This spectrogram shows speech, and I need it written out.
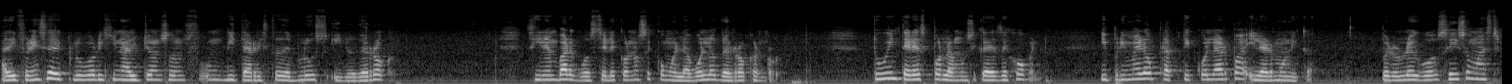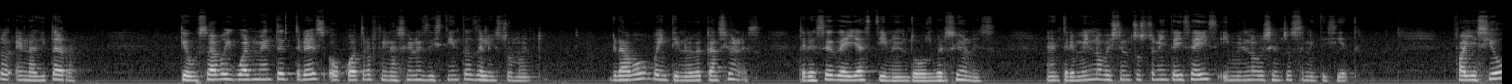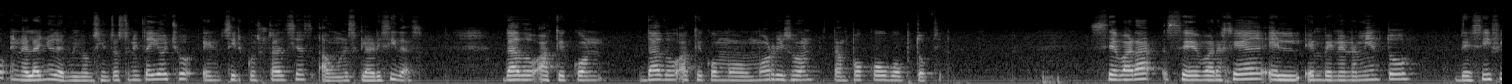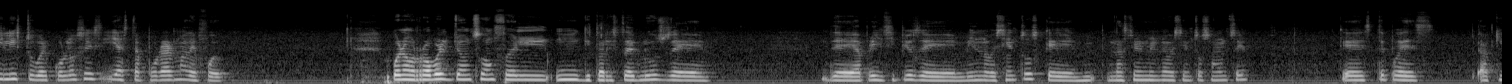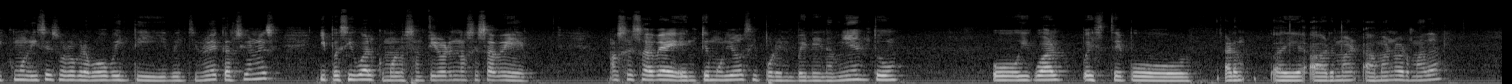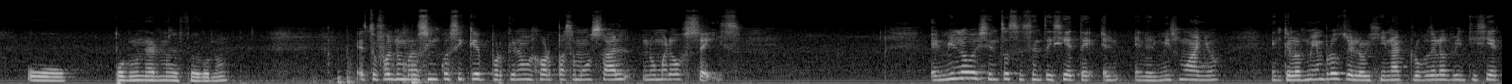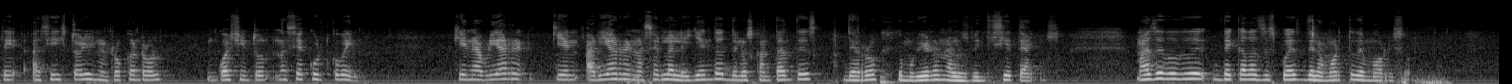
A diferencia del club original, Johnson fue un guitarrista de blues y no de rock. Sin embargo, se le conoce como el abuelo del rock and roll. Tuvo interés por la música desde joven, y primero practicó el arpa y la armónica, pero luego se hizo maestro en la guitarra que usaba igualmente tres o cuatro afinaciones distintas del instrumento. Grabó 29 canciones, 13 de ellas tienen dos versiones. Entre 1936 y 1937. Falleció en el año de 1938 en circunstancias aún esclarecidas, dado a que, con, dado a que como Morrison tampoco hubo autopsia. Se, se barajea el envenenamiento de sífilis, tuberculosis y hasta por arma de fuego. Bueno, Robert Johnson fue un guitarrista de blues de, de a principios de 1900 que nació en 1911 que este pues aquí como dice solo grabó 20, 29 canciones y pues igual como los anteriores no se sabe no se sabe en qué murió si por envenenamiento o igual este por eh, a mano armada o por un arma de fuego, ¿no? Esto fue el número 5, así que ¿por qué no mejor pasamos al número 6? En 1967, en el mismo año en que los miembros del original Club de los 27 hacía historia en el rock and roll, en Washington nacía Kurt Cobain, quien, habría quien haría renacer la leyenda de los cantantes de rock que murieron a los 27 años más de dos décadas después de la muerte de Morrison.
